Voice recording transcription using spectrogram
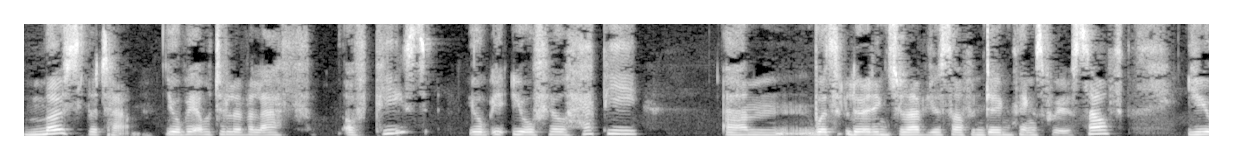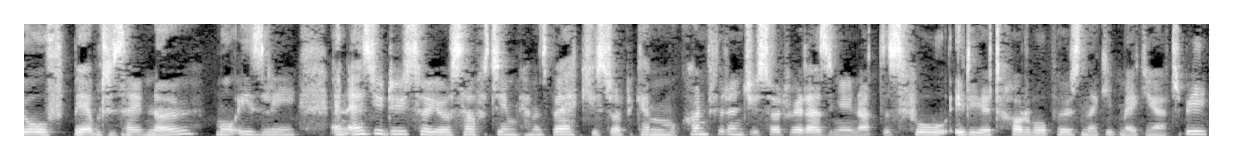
most of the time, you'll be able to live a life of peace. You'll be, you'll feel happy um, with learning to love yourself and doing things for yourself. You'll be able to say no more easily, and as you do so, your self-esteem comes back. You start becoming more confident. You start realizing you're not this fool, idiot, horrible person they keep making out to be.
